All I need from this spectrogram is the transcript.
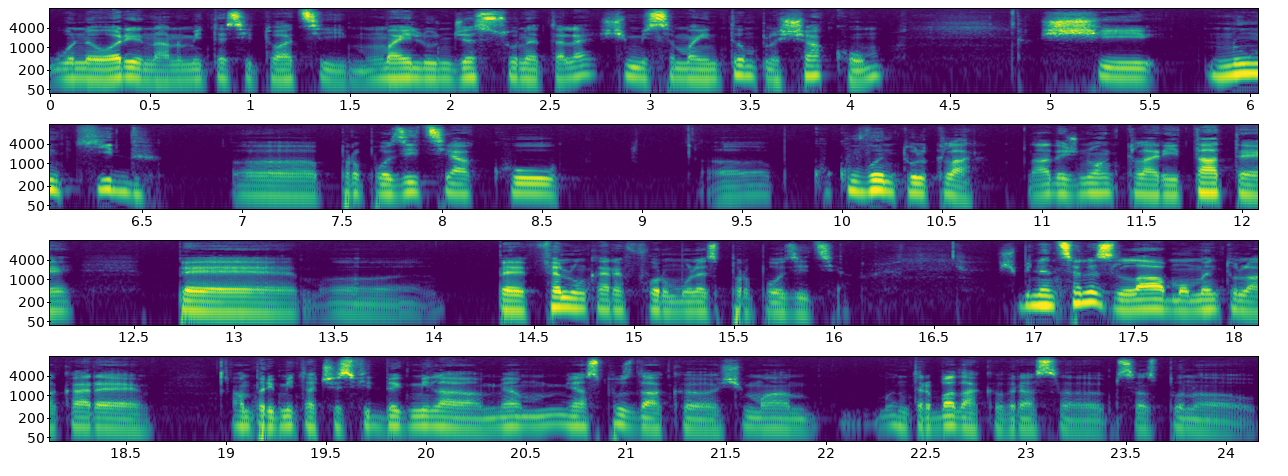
uneori în anumite situații mai lungesc sunetele și mi se mai întâmplă și acum și nu închid uh, propoziția cu, uh, cu cuvântul clar. Da? Deci nu am claritate pe, uh, pe felul în care formulez propoziția. Și bineînțeles, la momentul la care am primit acest feedback, mi-a, mi-a, mi-a spus dacă și m-a întrebat dacă vrea să, să spună,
